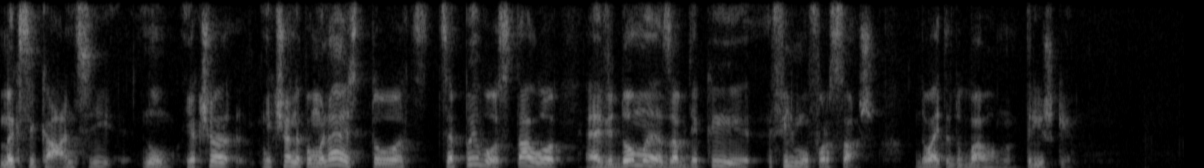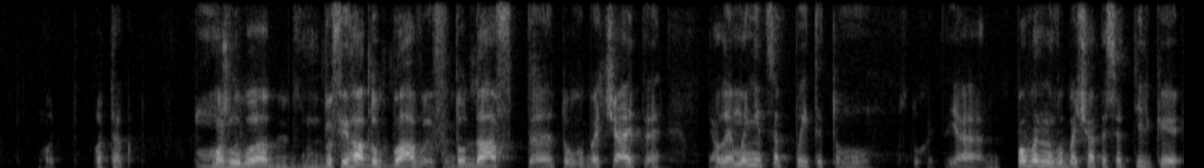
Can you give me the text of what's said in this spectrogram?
мексиканці. Ну, якщо, якщо не помиляюсь, то це пиво стало е, відоме завдяки фільму Форсаж. Давайте додамо трішки. От, от так. Можливо, дофіга добавив, додав, то вибачайте. Але мені це пити тому. Слухайте, я повинен вибачатися тільки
